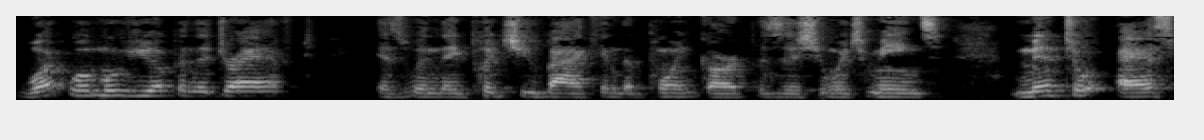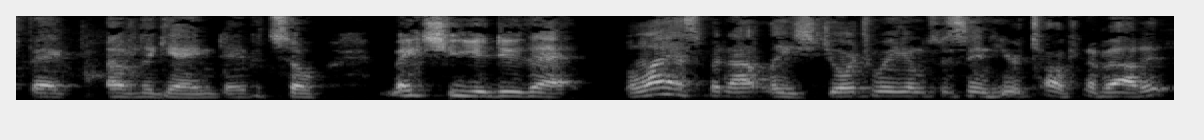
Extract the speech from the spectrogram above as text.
what will move you up in the draft is when they put you back in the point guard position, which means mental aspect of the game, David. So make sure you do that. Last but not least, George Williams was in here talking about it.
